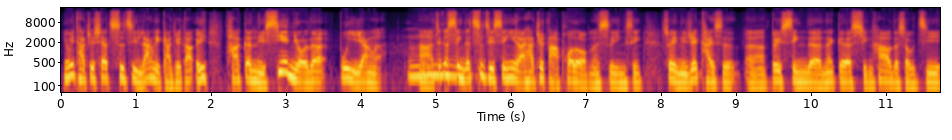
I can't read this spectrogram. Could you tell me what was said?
因为它就是要刺激，让你感觉到，诶，它跟你现有的不一样了。啊，这个新的刺激性一来，它就打破了我们的适应性，所以你就开始呃，对新的那个型号的手机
